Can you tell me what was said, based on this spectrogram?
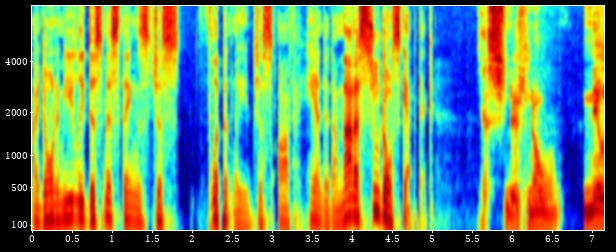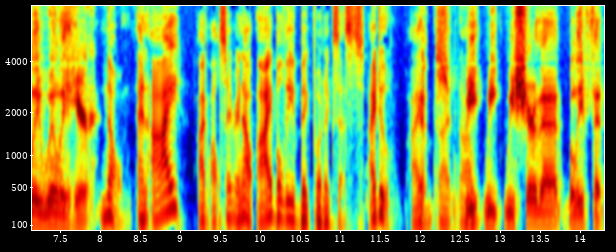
I don't immediately dismiss things just flippantly, just offhanded. I'm not a pseudo skeptic. Yes, there's no nilly willy here. No, and I, I, I'll say it right now, I believe Bigfoot exists. I do. I, Yes, I, I we, we we share that belief that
